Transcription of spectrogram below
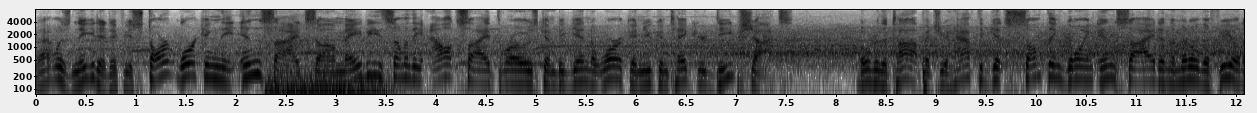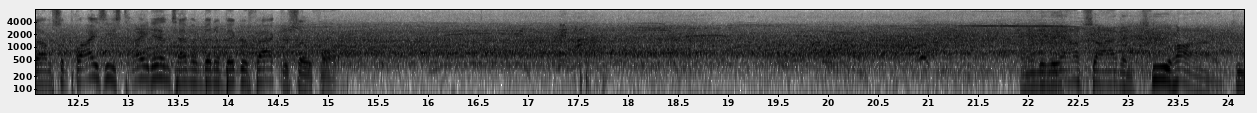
That was needed. If you start working the inside some, maybe some of the outside throws can begin to work and you can take your deep shots over the top, but you have to get something going inside in the middle of the field. I'm surprised these tight ends haven't been a bigger factor so far. To the outside and too high, too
